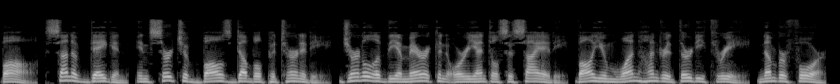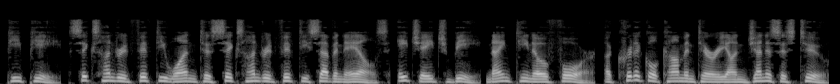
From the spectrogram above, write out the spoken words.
Baal, son of Dagon, In Search of Baal's Double Paternity, Journal of the American Oriental Society, Volume 133 3, number 4, pp. 651–657 Ayles, H. H. B. 1904, A Critical Commentary on Genesis 2,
